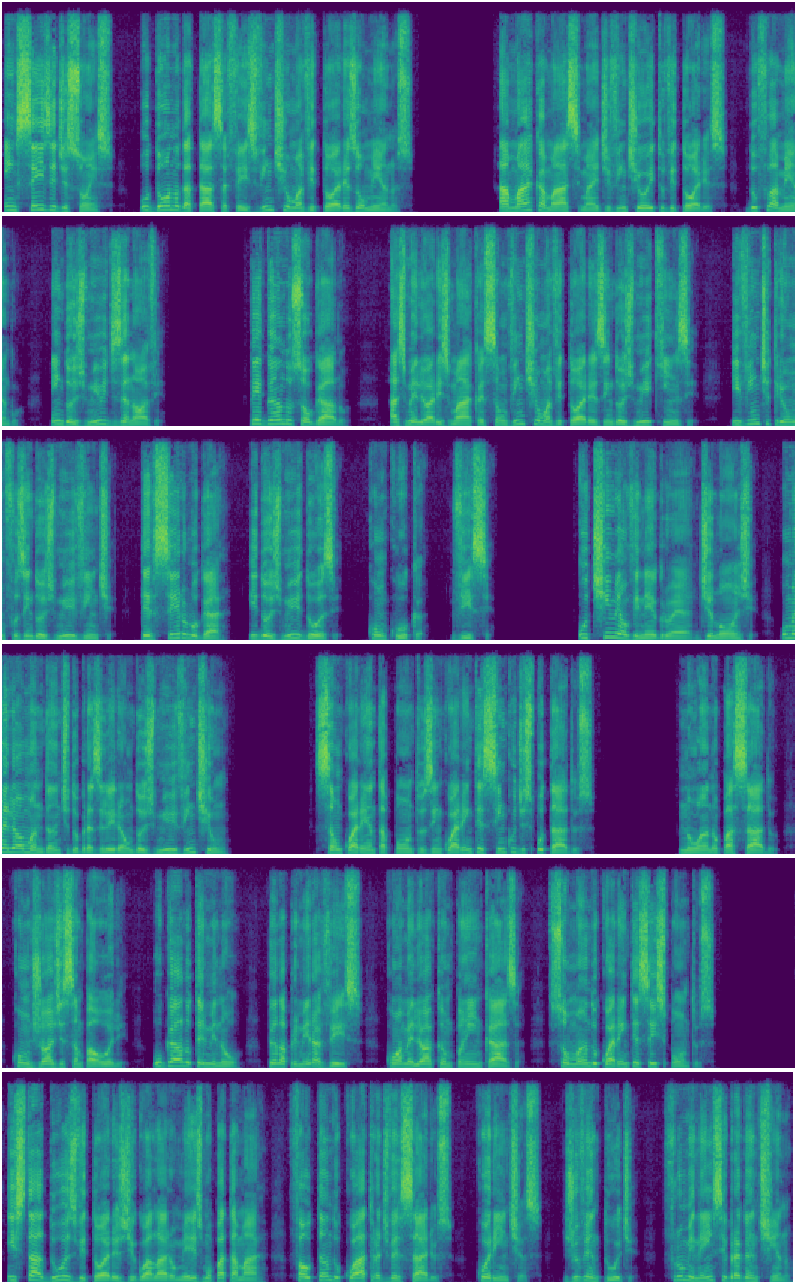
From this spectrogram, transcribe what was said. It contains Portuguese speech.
Em seis edições, o dono da taça fez 21 vitórias ou menos. A marca máxima é de 28 vitórias, do Flamengo, em 2019. Pegando o Galo, as melhores marcas são 21 vitórias em 2015, e 20 triunfos em 2020, terceiro lugar, e 2012, com Cuca, vice. O time alvinegro é, de longe, o melhor mandante do Brasileirão 2021. São 40 pontos em 45 disputados. No ano passado, com Jorge Sampaoli, o Galo terminou, pela primeira vez, com a melhor campanha em casa, somando 46 pontos. Está a duas vitórias de igualar o mesmo patamar, faltando quatro adversários, Corinthians, Juventude, Fluminense e Bragantino.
